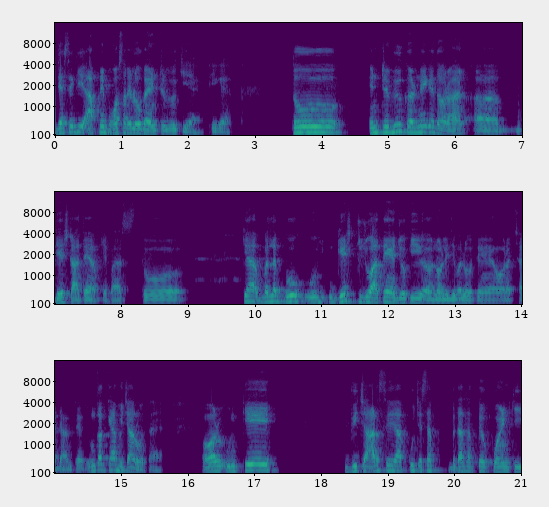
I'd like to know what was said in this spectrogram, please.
जैसे कि आपने बहुत सारे लोगों का इंटरव्यू किया है ठीक है? तो इंटरव्यू करने के दौरान गेस्ट आते हैं आपके पास तो क्या मतलब वो, गेस्ट जो आते हैं जो कि नॉलेजेबल होते हैं और अच्छा जानते हैं तो उनका क्या विचार होता है? और उनके विचार से आप कुछ ऐसा बता सकते हो पॉइंट की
